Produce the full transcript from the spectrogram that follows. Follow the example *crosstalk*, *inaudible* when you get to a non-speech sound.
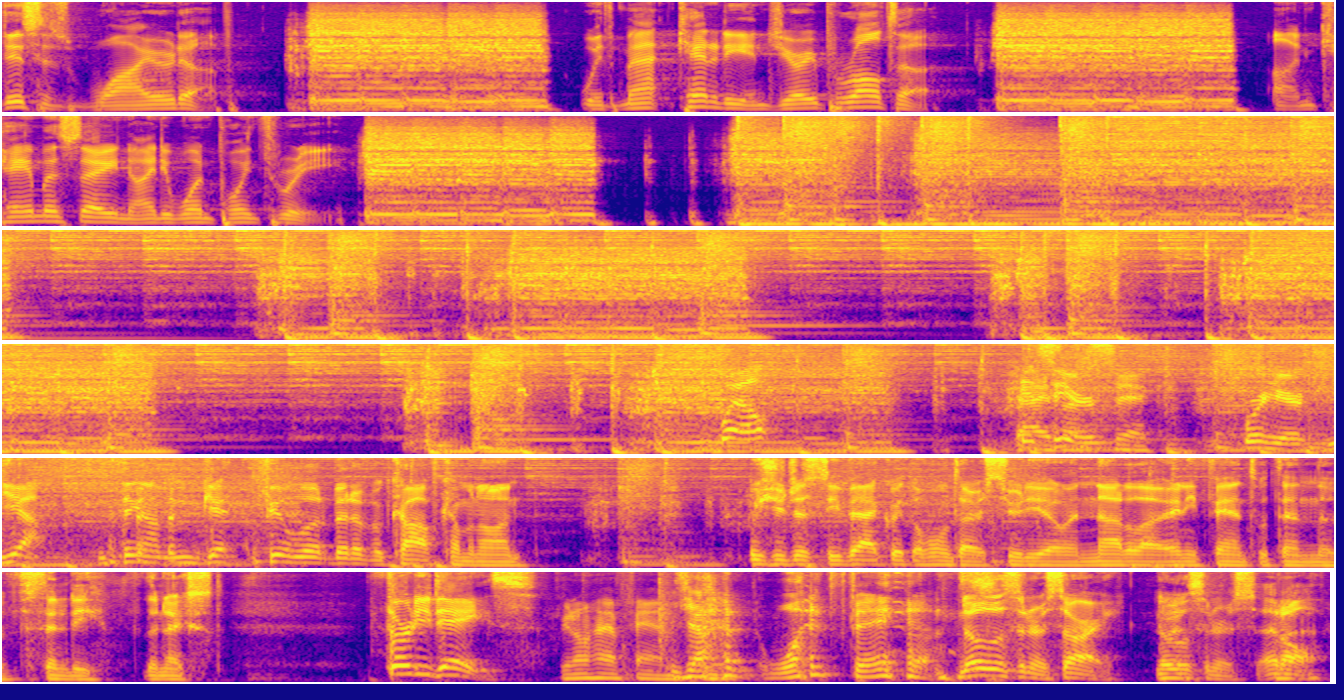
This is Wired Up with Matt Kennedy and Jerry Peralta on KMSA 91.3. Well, Guys, it's here. I'm sick. We're here. Yeah. I think I'm get, feel a little bit of a cough coming on. We should just evacuate the whole entire studio and not allow any fans within the vicinity for the next 30 days. We don't have fans. Yeah, yet. *laughs* what fans? No listeners, sorry. No listeners at all.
